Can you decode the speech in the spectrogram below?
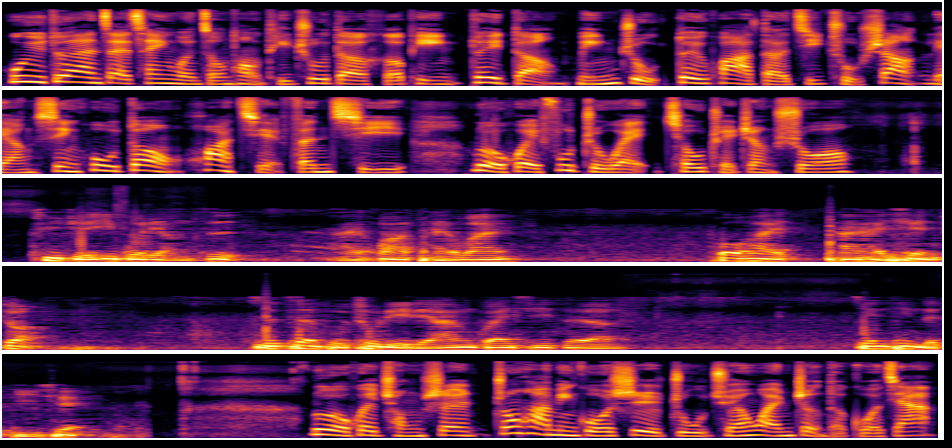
呼吁对岸在蔡英文总统提出的和平、对等、民主对话的基础上，良性互动，化解分歧。陆委会副主委邱垂正说。拒绝一国两制，矮化台湾，破坏台海现状，是政府处理两岸关系的坚定的底线。陆委会重申，中华民国是主权完整的国家，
